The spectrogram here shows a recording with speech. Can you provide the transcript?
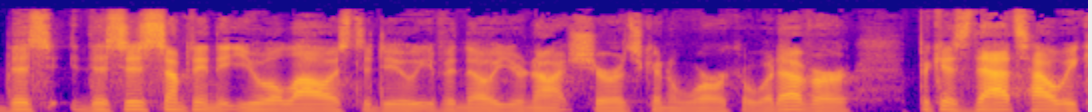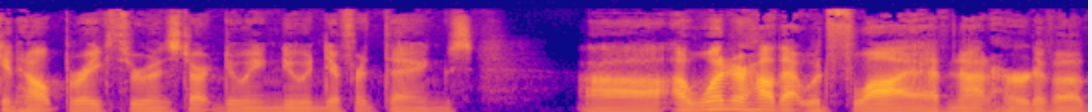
This this is something that you allow us to do, even though you're not sure it's going to work or whatever, because that's how we can help break through and start doing new and different things. Uh, I wonder how that would fly. I have not heard of a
